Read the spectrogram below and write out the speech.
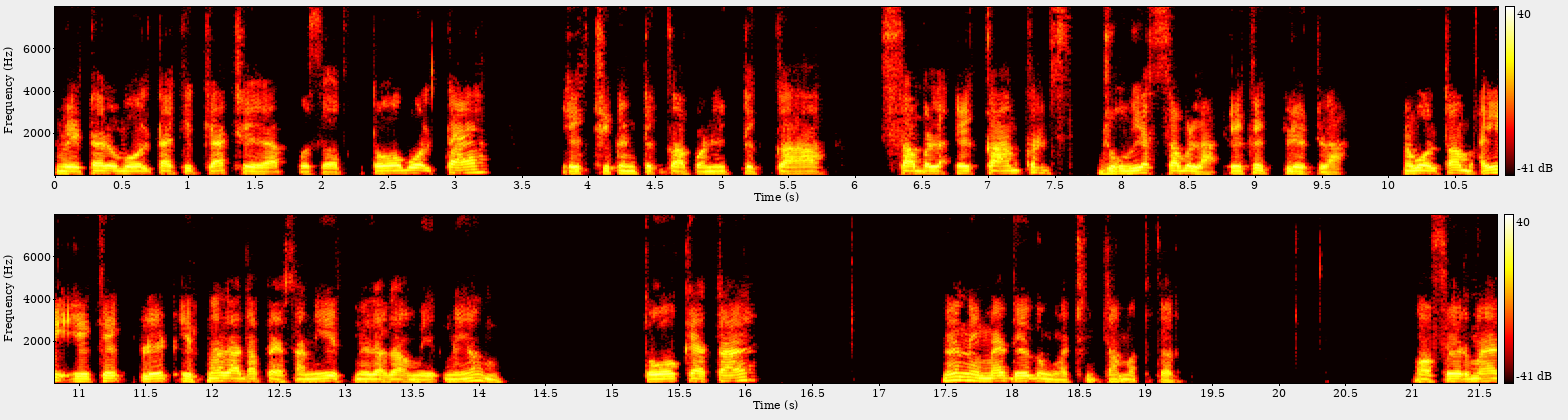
वेटर बोलता है कि क्या चाहिए आपको, सर? तो वो बोलता है, एक चिकन टिक्का पनीर टिक्का सब ला एक काम कर, जो भी है सब ला एक एक प्लेट ला। मैं बोलता हूँ, भाई एक एक प्लेट इतना ज़्यादा पैसा नहीं है, इतने ज़्यादा अमीर नहीं हम। तो वो कहता है, नहीं नहीं, मैं दे दूँगा, चिंता मत कर। और फिर मैं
